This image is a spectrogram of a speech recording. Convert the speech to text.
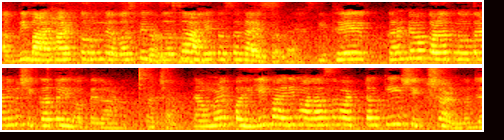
अगदी बाय हार्ट करून व्यवस्थित. जसं आहे तसं गायचं. तिथे कारण तेव्हा कळत नव्हतं आणि मी शिकतही नव्हते गाणं अच्छा त्यामुळे पहिली पायरी मला असं वाटतं की शिक्षण म्हणजे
